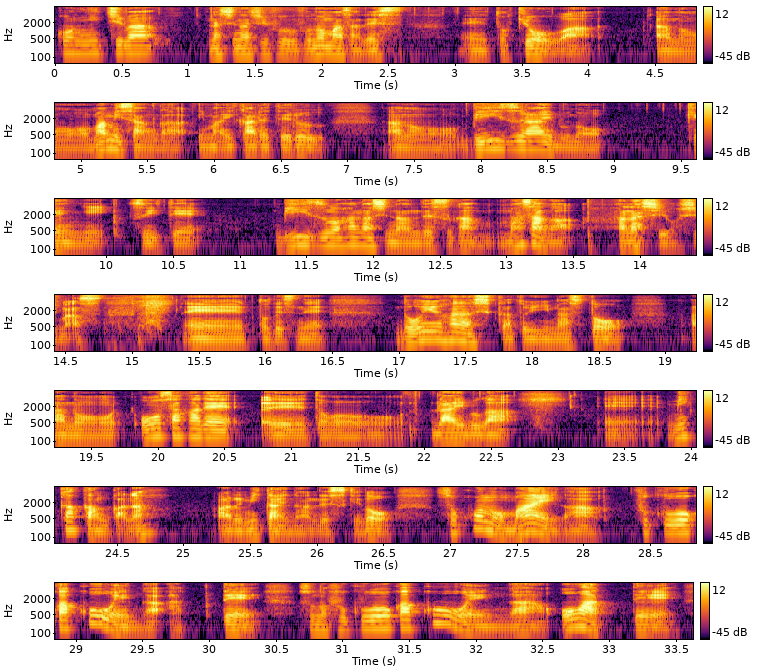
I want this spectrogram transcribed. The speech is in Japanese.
こんにちは。なしなし夫婦のまさです。えっ、と、今日は、あの、マミさんが今行かれてる、あの、ビーズライブの件について、ビーズの話なんですが、まさが話をします。えっとですね、どういう話かと言いますと、あの、大阪で、えっ、と、ライブが、え、3日間かな？あるみたいなんですけど、そこの前が福岡公演があって、その福岡公演が終わって、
